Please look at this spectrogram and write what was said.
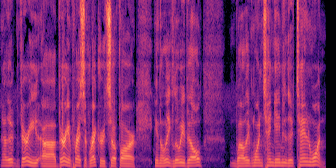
Now, they're very, uh, very impressive records so far in the league. Louisville, well, they've won ten games. They're ten and one.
